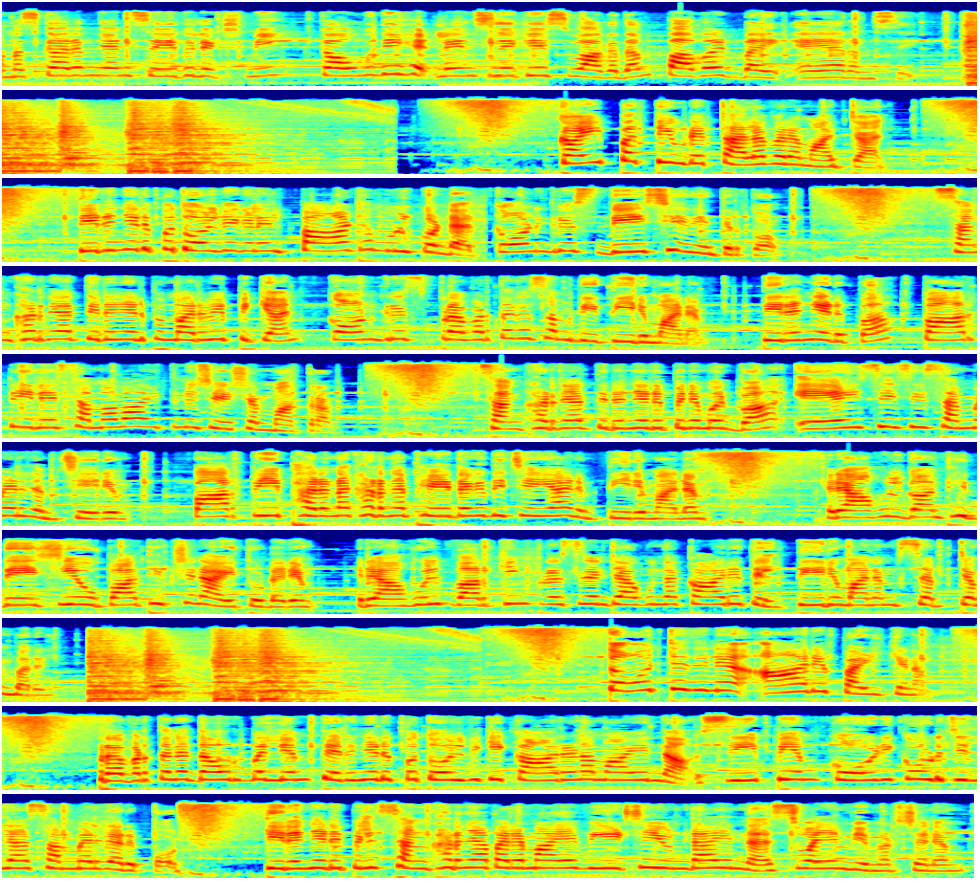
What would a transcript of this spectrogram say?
നമസ്കാരം ഞാൻ സേതു ലക്ഷ്മി. കൗമുദി ഹെഡ്ലൈൻസിലേക്ക് സ്വാഗതം. Powered by A R M C കൈപ്പത്തിയുടെ തലവര മാറ്റാൻ. തിരഞ്ഞെടുപ്പ് തോൽവികളിൽ പാഠം ഉൾക്കൊണ്ട് കോൺഗ്രസ് ദേശീയ നേതൃത്വം. സംഘടനാ തിരഞ്ഞെടുപ്പ് മരവിപ്പിക്കാൻ കോൺഗ്രസ് പ്രവർത്തക സമിതി തീരുമാനം. തിരഞ്ഞെടുപ്പ് പാർട്ടിയിലെ സമവായത്തിനു ശേഷം മാത്രം. സംഘടനാ തിരഞ്ഞെടുപ്പിന് മുൻപ് എ സമ്മേളനം ചേരും. പാർട്ടി ഭരണഘടന ഭേദഗതി ചെയ്യാനും തീരുമാനം. രാഹുൽ ഗാന്ധി ദേശീയ ഉപാധ്യക്ഷനായി തുടരും. രാഹുൽ വർക്കിംഗ് പ്രസിഡന്റ് ആകുന്ന കാര്യത്തിൽ തീരുമാനം സെപ്റ്റംബറിൽ. തോറ്റതിന് ആരെ പഴിക്കണം? പ്രവർത്തന ദൗർബല്യം തെരഞ്ഞെടുപ്പ് തോൽവിക്ക് കാരണമായെന്ന് സി പി എം കോഴിക്കോട് ജില്ലാ സമ്മേളന റിപ്പോർട്ട്. തിരഞ്ഞെടുപ്പിൽ സംഘടനാപരമായ വീഴ്ചയുണ്ടായെന്ന് സ്വയം വിമർശനം.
